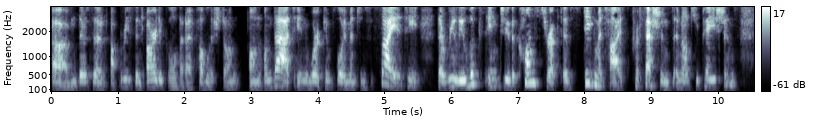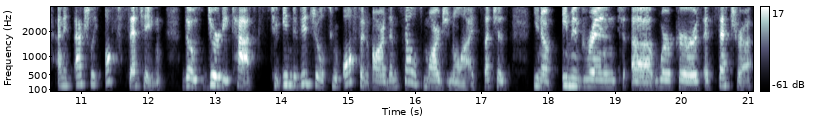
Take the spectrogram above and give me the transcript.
Um, there's a recent article that I published on, on, on that in Work, Employment and Society that really looks into the construct of stigmatized professions and occupations. And it's actually offsetting those dirty tasks to individuals who often are themselves marginalized, such as you know, immigrant uh, workers, etc.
